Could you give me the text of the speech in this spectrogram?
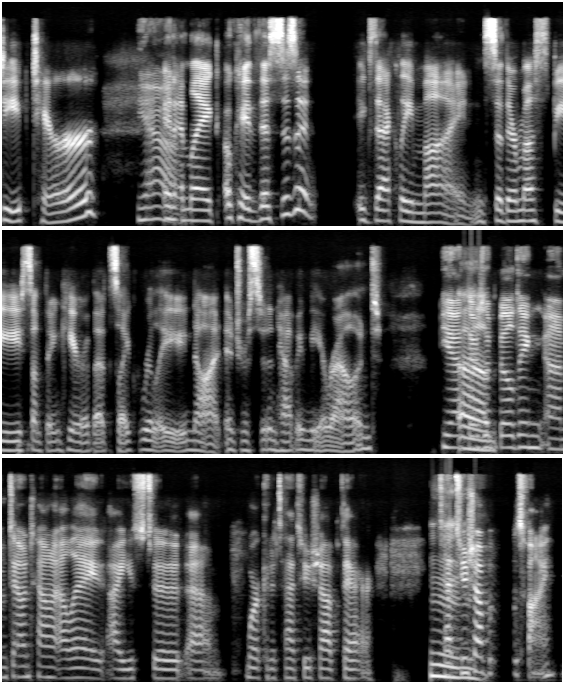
deep terror. Yeah. And I'm like, okay, this isn't exactly mine. So there must be something here that's like really not interested in having me around. yeah there's um, a building um, downtown la i used to um, work at a tattoo shop there tattoo Mm. shop was fine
